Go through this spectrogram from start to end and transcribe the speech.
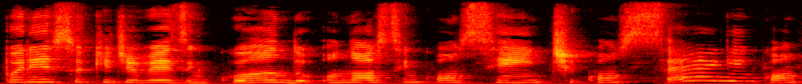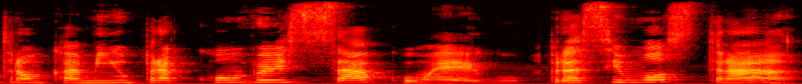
Por isso que de vez em quando o nosso inconsciente consegue encontrar um caminho para conversar com o ego, para se mostrar,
